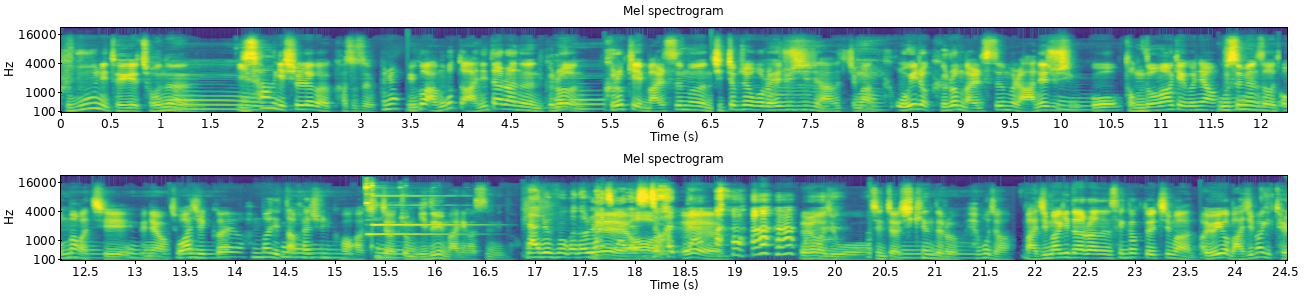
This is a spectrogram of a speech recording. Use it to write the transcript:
그 부분이 되게 저는 음. 이상하게 신뢰가 갔었어요. 그냥 이거 아무것도 아니다라는 그런 음. 그렇게 말씀은 직접적으로 아, 해주시진 않았지만 네. 그- 오히려 그런 말씀을 안 해주시고 음. 덤덤하게 그냥 웃으면서 음. 엄마같이 음. 그냥 좋아질 거예요 한마디 딱 음. 해주니까 아, 진짜 음. 좀 믿음이 많이 갔습니다. 나를 보고 놀라지 않아서 어, 좋았다. 예. 그래가지고 진짜 시키는 대로 음. 해보자. 마지막이다라는 생각도 했지만 아, 여기가 마지막이 될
